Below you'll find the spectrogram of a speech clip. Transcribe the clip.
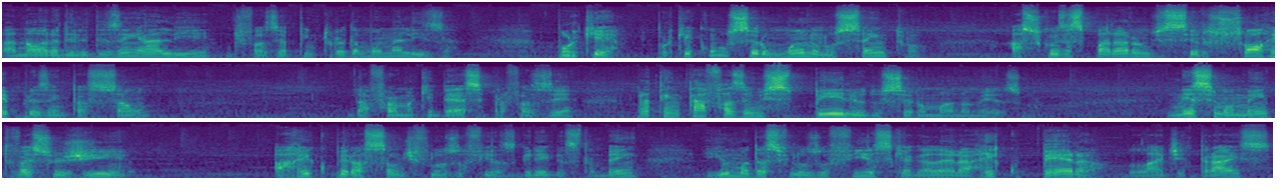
Na hora dele desenhar ali, de fazer a pintura da Mona Lisa. Por quê? Porque com o ser humano no centro, as coisas pararam de ser só representação da forma que desse para fazer, para tentar fazer um espelho do ser humano mesmo. Nesse momento vai surgir a recuperação de filosofias gregas também, e uma das filosofias que a galera recupera lá de trás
